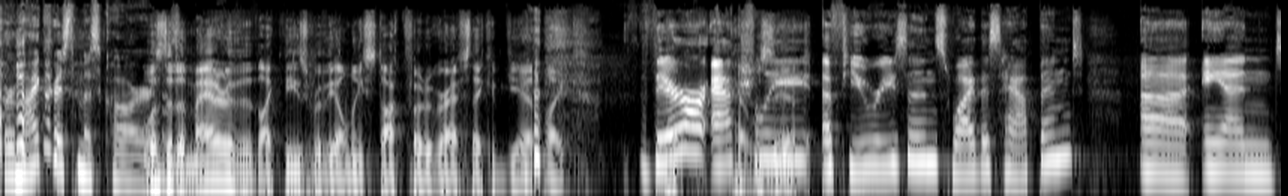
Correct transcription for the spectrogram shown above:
for my Christmas card. was it a matter that like these were the only stock photographs they could get? Like There are actually a few reasons why this happened. Uh, and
